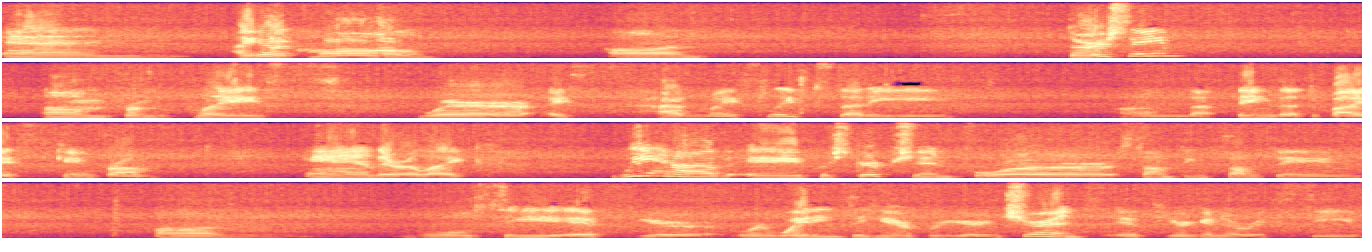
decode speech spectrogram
And I got a call on Thursday um, from the place where I had my sleep study on that thing that device came from. And they were like, we have a prescription for something something. Um, we'll see if you're, we're waiting to hear for your insurance if you're going to receive,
